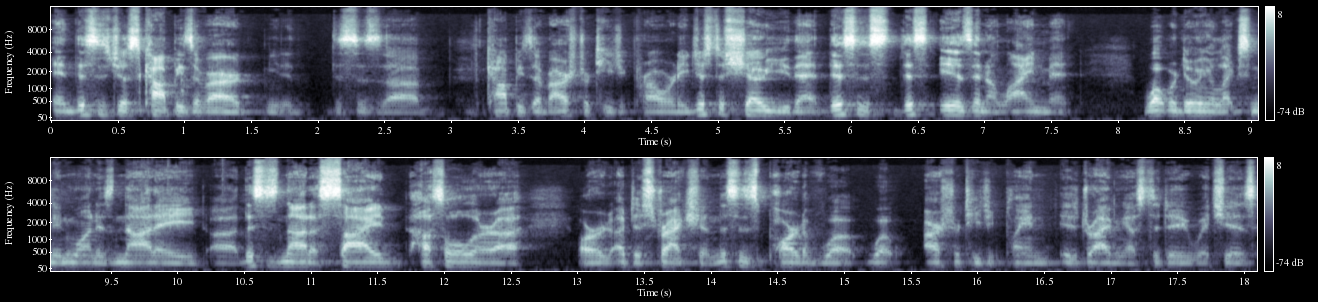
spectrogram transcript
and this is just copies of our, you know, this is uh, copies of our strategic priority, just to show you that this is this is in alignment. What we're doing at Lexington One is not a uh, this is not a side hustle or a or a distraction. This is part of what what our strategic plan is driving us to do, which is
